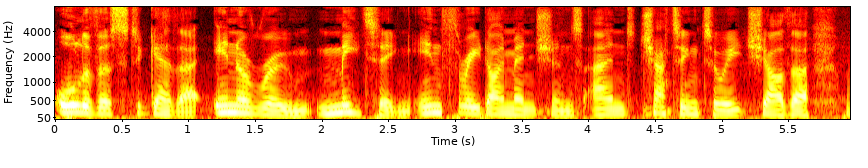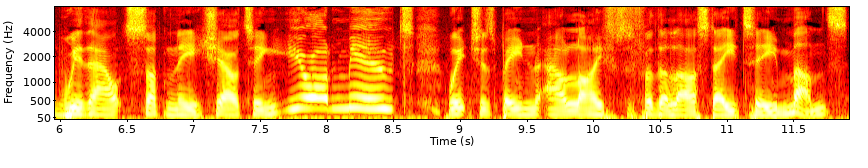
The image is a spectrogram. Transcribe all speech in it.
all of us together in a room, meeting in three dimensions and chatting to each other without suddenly shouting, You're on mute, which has been our life for the last 18 months.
